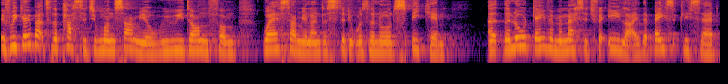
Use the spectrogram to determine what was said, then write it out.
If we go back to the passage in 1 Samuel, we read on from where Samuel understood it was the Lord speaking. Uh, the Lord gave him a message for Eli that basically said,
